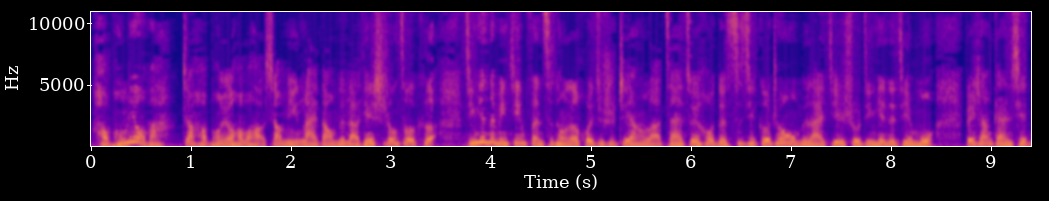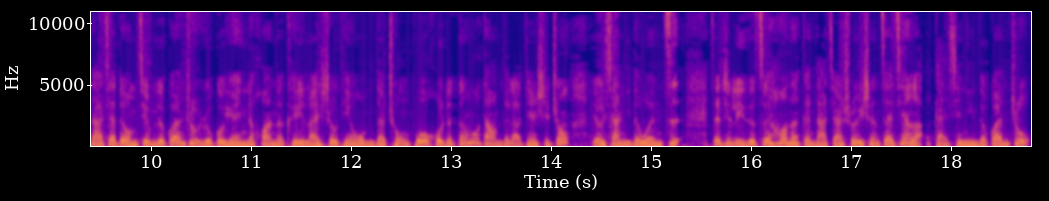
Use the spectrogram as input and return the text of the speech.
好朋友吧，叫好朋友好不好？小明来到我们的聊天室中做客。今天的明星粉丝同乐会就是这样了，在最后的四季歌中，我们来结束今天的节目。非常感谢大家对我们节目的关注。如果愿意的话呢，可以来收听我们的重播，或者登录到我们的聊天室中留下你的文字。在这里的最后呢，跟大家说一声再见了，感谢您的关注。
